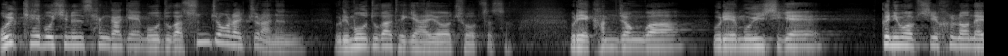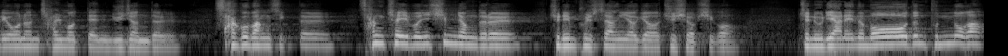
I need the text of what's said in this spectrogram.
옳게 보시는 생각에 모두가 순종을 할 줄 아는 우리 모두가 되게 하여 주옵소서. 우리의 감정과 우리의 무의식에 끊임없이 흘러내려오는 잘못된 유전들, 사고방식들, 상처 입은 심령들을 주님 불쌍히 여겨 주시옵시고, 주님 우리 안에 있는 모든 분노가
